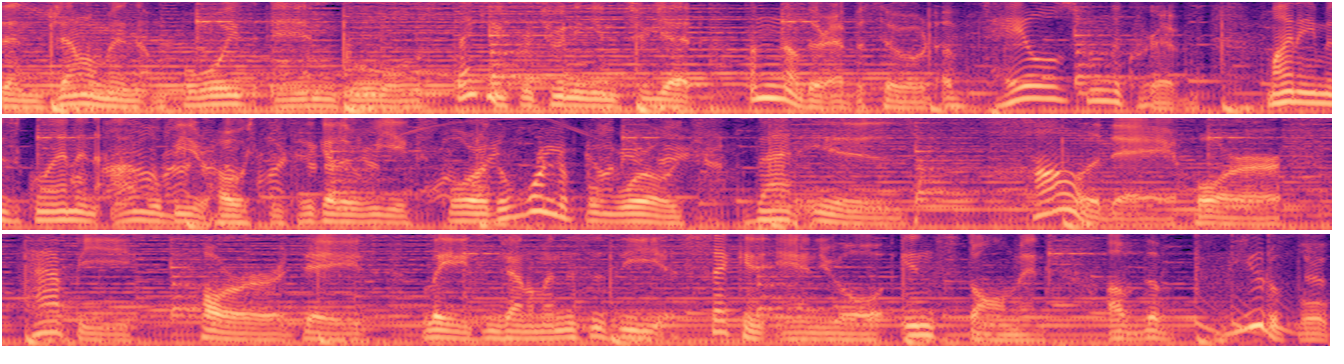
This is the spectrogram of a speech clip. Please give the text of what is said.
and gentlemen, boys and ghouls, thank you for tuning in to yet another episode of Tales from the Crypt. My name is Glenn and I will be your host as together we explore the wonderful world that is holiday horror. Happy Horror Days. Ladies and gentlemen, this is the second annual installment of the beautiful,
